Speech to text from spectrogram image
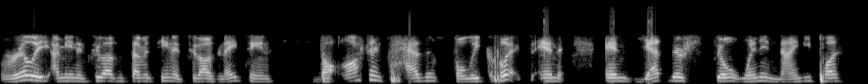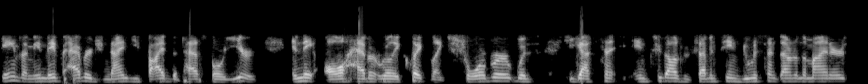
really, I mean, in 2017 and 2018, the offense hasn't fully clicked. And, and yet they're still winning 90 plus games. I mean, they've averaged 95 the past four years and they all haven't really clicked. Like Schwarber was, he got sent in 2017, he was sent down to the minors.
